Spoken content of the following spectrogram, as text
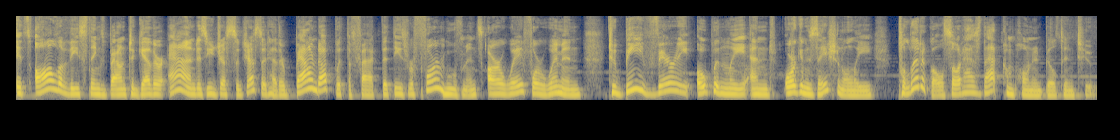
It's all of these things bound together. And as you just suggested, Heather, bound up with the fact that these reform movements are a way for women to be very openly and organizationally political. So it has that component built in too.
